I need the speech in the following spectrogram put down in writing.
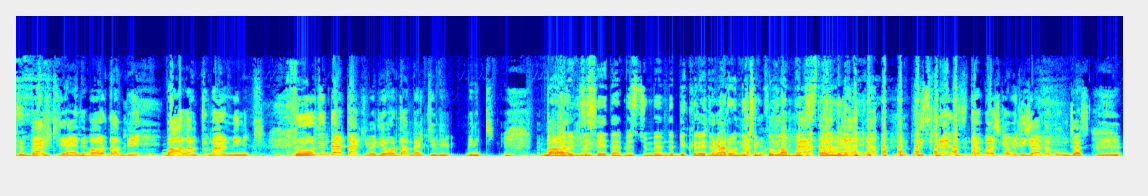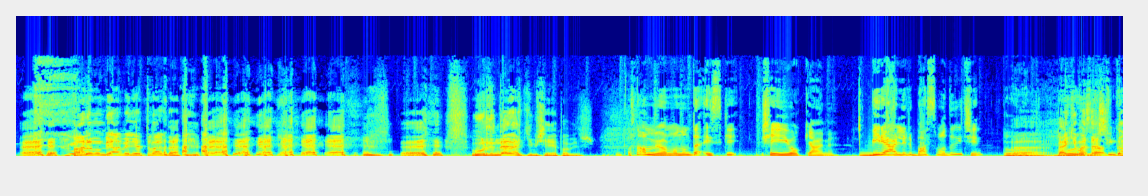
belki yani. Oradan bir bağlantım var minik. Uğur Dündar takip ediyor. Oradan belki bir minik bağlantı Muharrem olur. şey der Mesut'cum benim de bir kredim var onun için kullanmak istemem. Biz kendisinden başka bir ricada bulunacağız. Hanımın bir ameliyatı var da. Uğur Dündar belki bir şey yapabilir. Sanmıyorum. Onun da eski şeyi yok yani. Bir yerleri basmadığı için. Doğru. Ha, belki Uğur'un basar da- Çünkü o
